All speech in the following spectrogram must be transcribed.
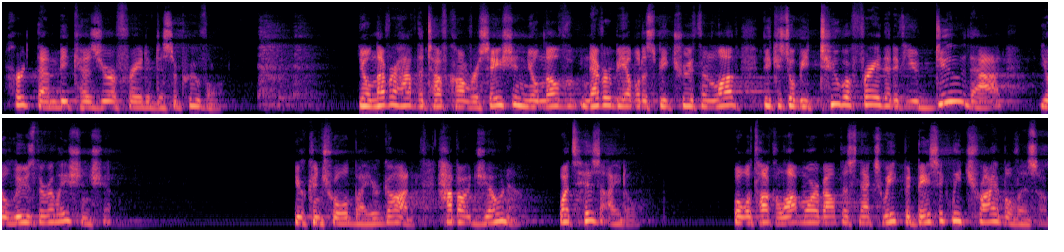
hurt them because you're afraid of disapproval? You'll never have the tough conversation. You'll never be able to speak truth in love because you'll be too afraid that if you do that, you'll lose the relationship. You're controlled by your God. How about Jonah? What's his idol? Well, we'll talk a lot more about this next week, but basically, tribalism.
